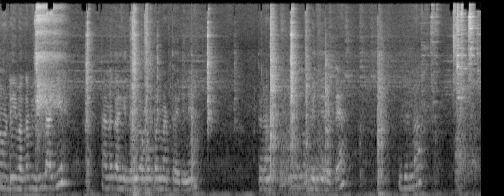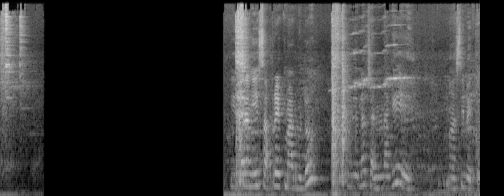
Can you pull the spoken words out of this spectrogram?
ನೋಡಿ, ಇವಾಗ ವಿಜಿಲಾಗಿ ತಣ್ಣಗಾಗಿದೆ. ಇವಾಗ ಓಪನ್ ಮಾಡ್ತಾ ಇದ್ದೀನಿ. ಥರ ಬೆಂದಿರುತ್ತೆ. ಇದನ್ನು ಈ ಥರ ನೀರು ಸಪ್ರೇಟ್ ಮಾಡಿಬಿಟ್ಟು ಇದನ್ನು ಚೆನ್ನಾಗಿ ಮಸಿಬೇಕು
